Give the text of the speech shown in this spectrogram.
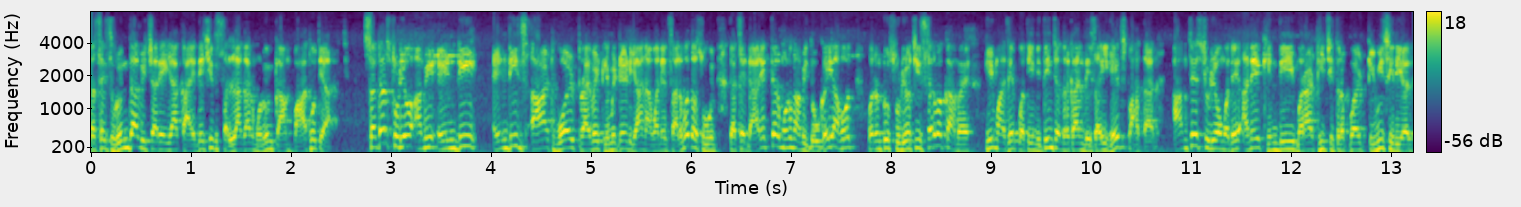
तसेच वृंदा विचारे या कायदेशीर सल्लागार म्हणून काम पाहत होत्या. सदर स्टुडिओ आम्ही ND ND's art world private limited या नावाने चालवत असून त्याचे डायरेक्टर म्हणून आम्ही दोघंही आहोत. परंतु स्टुडिओची सर्व कामं ही माझे पती नितीन चंद्रकांत देसाई हेच पाहतात. आमचे स्टुडिओमध्ये अनेक हिंदी मराठी चित्रपट टीव्ही सिरियल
